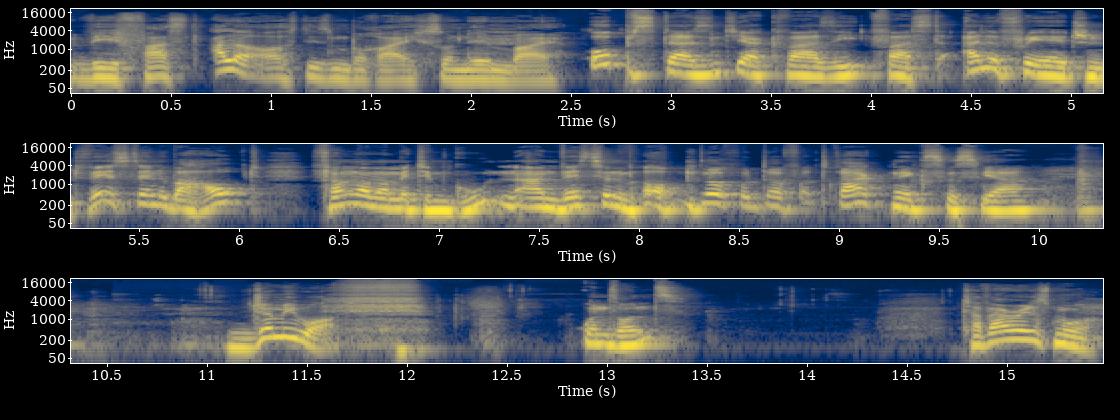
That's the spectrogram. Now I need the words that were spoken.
wie fast alle aus diesem Bereich so nebenbei. Ups, da sind ja quasi fast alle Free Agent. Wer ist denn überhaupt, fangen wir mal mit dem Guten an, wer ist denn überhaupt noch unter Vertrag nächstes Jahr? Jimmy Ward. Und sonst? Tavares Moore.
